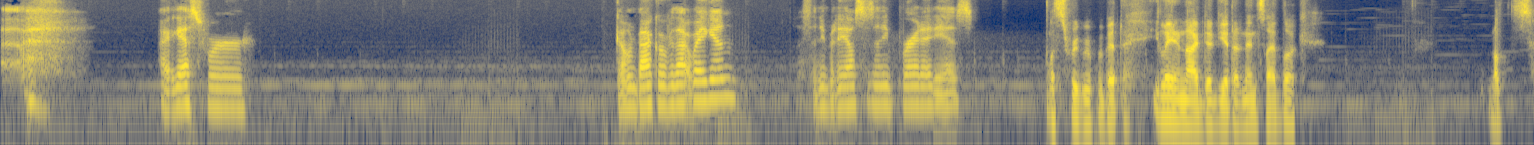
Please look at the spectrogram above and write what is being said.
Uh, I guess we're going back over that way again. Unless anybody else has any bright ideas. Let's regroup a bit. Elaine and I did get an inside look. Let's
